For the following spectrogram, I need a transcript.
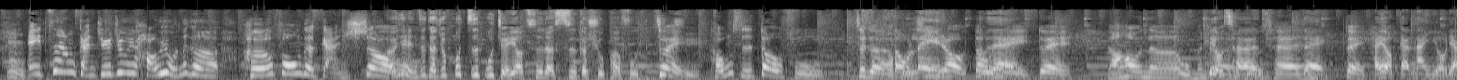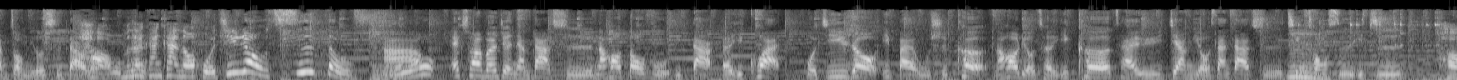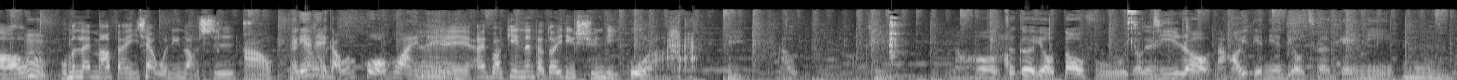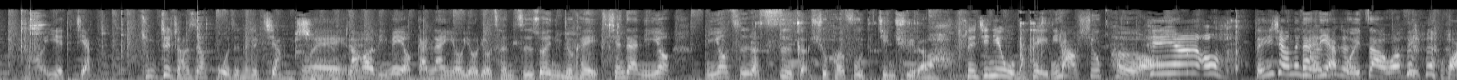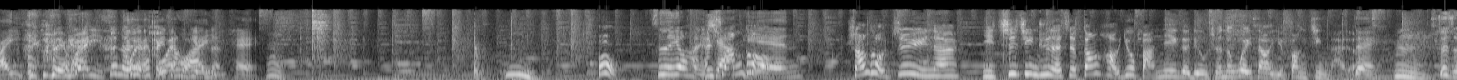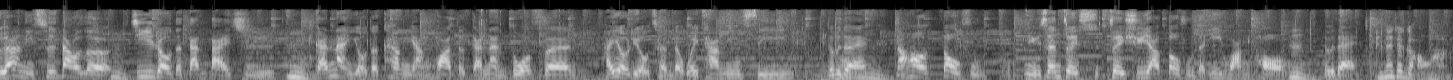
嗯，哎，这样感觉就好有那个和风的感受，而且你这个就不知不觉又吃了四个 super food 进去，同时豆腐这个豆类肉豆类对。然后呢，我们的柳橙，柳橙，对对，还有橄榄油两种你都吃到了。好，我们来看看哦，火鸡肉丝豆腐，extra virgin 两大匙，然后豆腐一大呃一块，火鸡肉一百五十克，然后柳橙一颗，柴鱼酱油三大匙，青葱丝一支。好，嗯，我们来麻烦一下文林老师。好，来点点搞温破坏呢？哎，不要紧，那导到一定巡礼过了。嗯，好，OK。然后这个有豆腐，有鸡肉，然后一点点柳橙给你，嗯，然后椰酱，主最主要是要和着那个酱汁，对，然后里面有橄榄油、有柳橙汁，所以你就可以。现在你又你又吃了四个 super food 进去了，哇！所以今天我们可以，你好 super 哦，对呀，哦，等一下那个你也不会造，我没怀疑，被怀疑，真的会 非常怀疑，嘿，嗯，嗯，哦，是又很香口。爽口之余呢，你吃进去的时候，刚好又把那个柳橙的味道也放进来了。对，嗯，最主要你吃到了鸡肉的蛋白质，嗯，橄榄油的抗氧化的橄榄多酚，还有柳橙的维他命 C，对不对？然后豆腐，女生最最需要豆腐的异黄酮，嗯，对不对？哎，那叫搞啊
